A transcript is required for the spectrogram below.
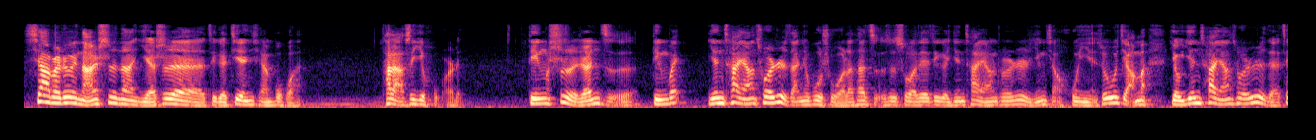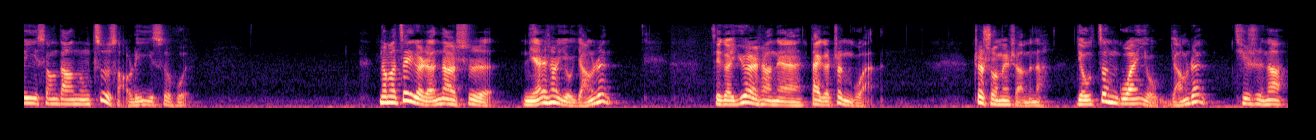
下边这位男士呢也是这个借人钱不还，他俩是一伙的。丁巳、壬子、丁未，阴差阳错日咱就不说了，他只是说的这个阴差阳错日影响婚姻，所以我讲嘛，有阴差阳错日的这一生当中至少离一次婚。那么这个人呢是年上有阳刃。这个月上呢带个正官，这说明什么呢？有正官有阳刃，其实呢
